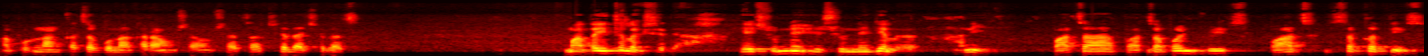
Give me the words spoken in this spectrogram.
अपूर्णांकाचा गुणाकार अंश अंशाचा छेदाछेदाचा. मग आता इथं लक्ष द्या. हे शून्य हे शून्य गेलं आणि पाचा पाचा पंचवीस पाच सकतीस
